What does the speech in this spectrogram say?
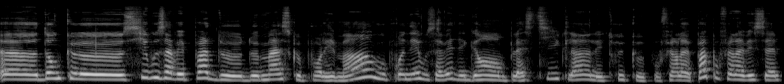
Euh, donc, euh, si vous n'avez pas de, masque pour les mains, vous prenez, vous savez, des gants en plastique, là, les trucs pour faire la... Pas pour faire la vaisselle,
